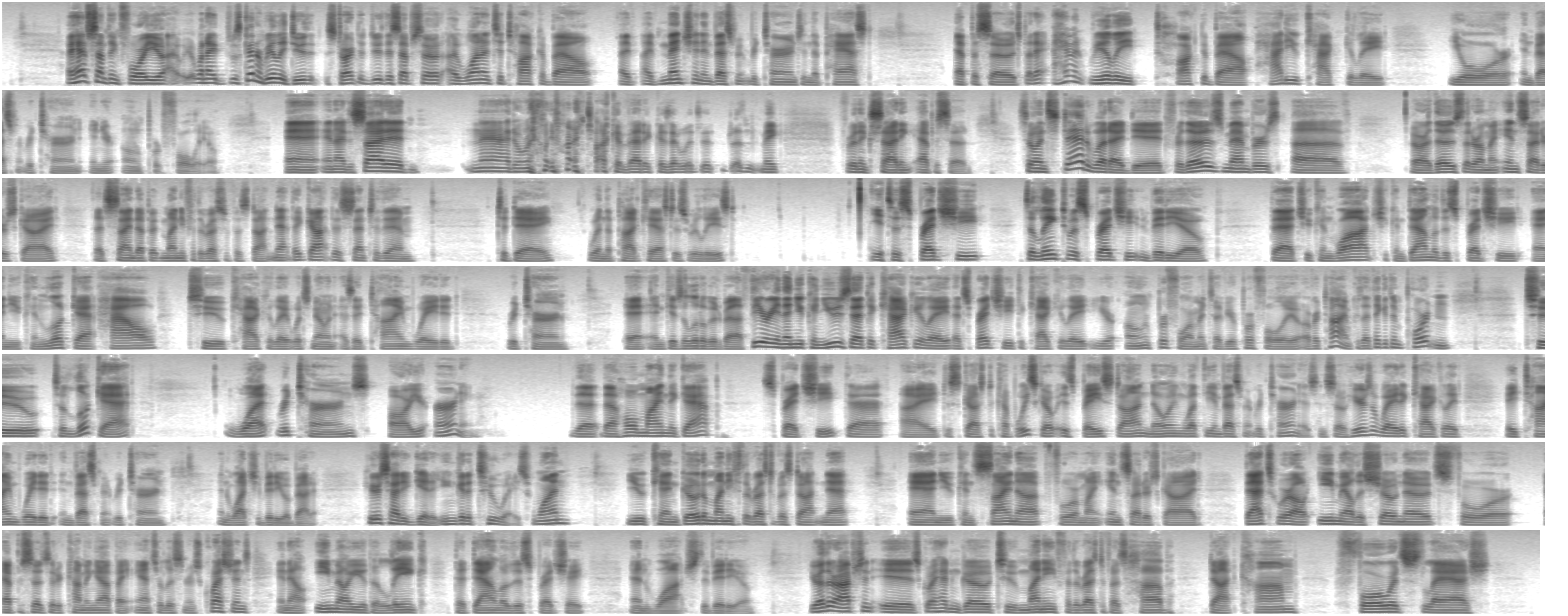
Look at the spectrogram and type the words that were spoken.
I have something for you. I, when I was going to really do start to do this episode, I wanted to talk about. I've, I've mentioned investment returns in the past episodes, but I haven't really talked about how do you calculate your investment return in your own portfolio. And, and I decided, nah, I don't really want to talk about it because it doesn't make for an exciting episode. So instead, what I did for those members of or those that are on my insider's guide that signed up at moneyfortherestofus.net. They got this sent to them today when the podcast is released. It's a spreadsheet. It's a link to a spreadsheet and video that you can watch. You can download the spreadsheet and you can look at how to calculate what's known as a time weighted return and, gives a little bit about a theory. And then you can use that to calculate that spreadsheet to calculate your own performance of your portfolio over time. Because I think it's important to, to look at what returns are you earning. The, that whole Mind the Gap spreadsheet that I discussed a couple weeks ago is based on knowing what the investment return is. And so here's a way to calculate a time weighted investment return and watch a video about it. Here's how to get it you can get it two ways. One, you can go to moneyfortherestofus.net and you can sign up for my insider's guide. That's where I'll email the show notes for episodes that are coming up. I answer listeners' questions and I'll email you the link to download this spreadsheet and watch the video. Your other option is go ahead and go to moneyfortherestofus.hub.com forward slash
